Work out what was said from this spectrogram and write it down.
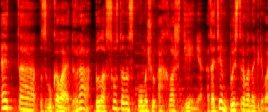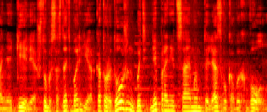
Эта звуковая дыра была создана с помощью охлаждения, а затем быстрого нагревания гелия, чтобы создать барьер, который должен быть непроницаемым для звуковых волн.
